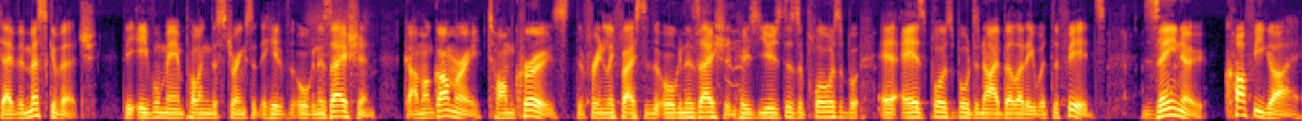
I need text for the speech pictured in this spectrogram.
David Miscavige, the evil man pulling the strings at the head of the organization. Guy Montgomery, Tom Cruise, the friendly face of the organization, who's used as a plausible as plausible deniability with the feds. Xenu, Coffee Guy,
